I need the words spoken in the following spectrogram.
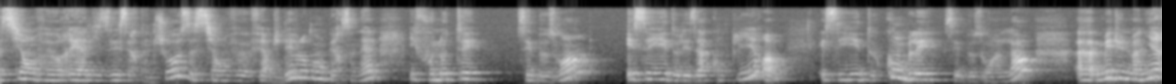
si on veut réaliser certaines choses, si on veut faire du développement personnel, il faut noter ses besoins, essayer de les accomplir, essayer de combler ces besoins-là, euh, mais d'une manière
